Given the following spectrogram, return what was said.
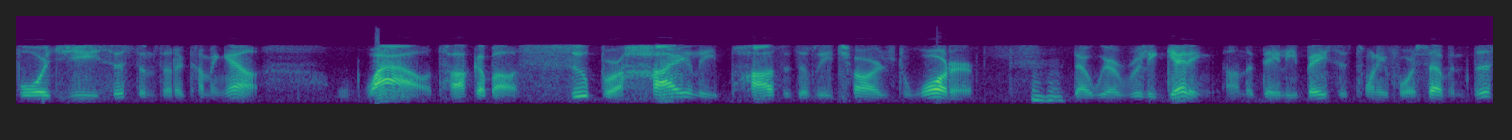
4G systems that are coming out, wow, talk about super highly positively charged water Mm-hmm. that we're really getting on a daily basis, 24/7. This,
